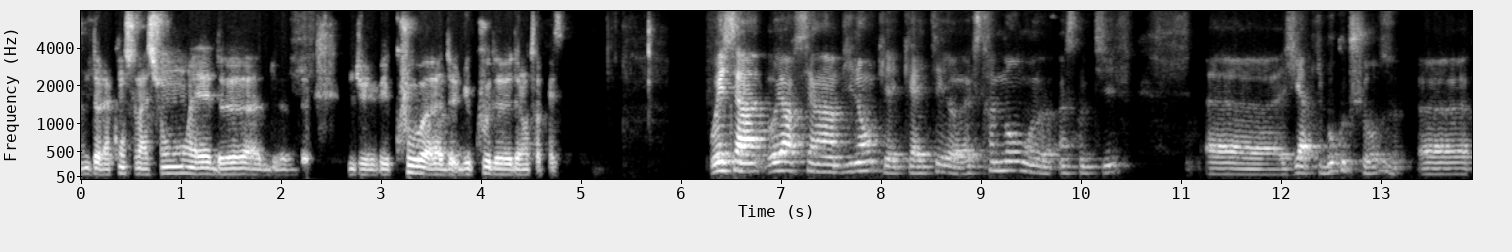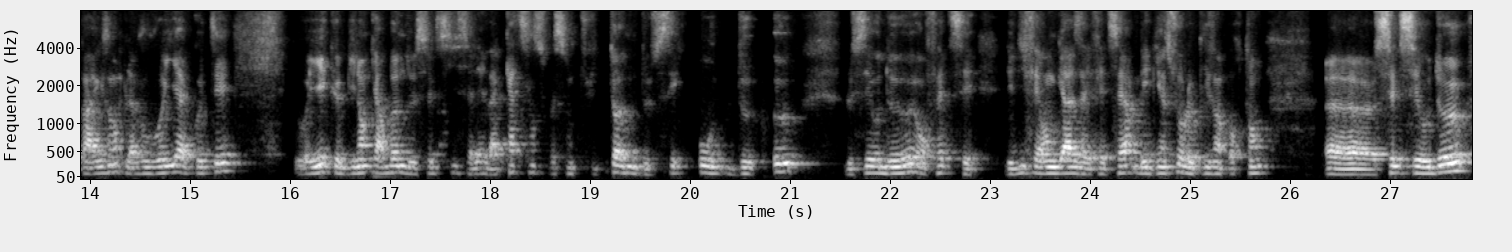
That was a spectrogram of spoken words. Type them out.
de la consommation et de, de, du coût du coût de l'entreprise. Oui, c'est un, un, bilan qui a, qui a été euh, extrêmement euh, instructif. Euh, J'ai appris beaucoup de choses. Euh, par exemple, là, vous voyez à côté, vous voyez que le bilan carbone de celle-ci s'élève à 468 tonnes de CO2e. Le CO2e, en fait, c'est les différents gaz à effet de serre, mais bien sûr, le plus important, euh, c'est le CO2.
